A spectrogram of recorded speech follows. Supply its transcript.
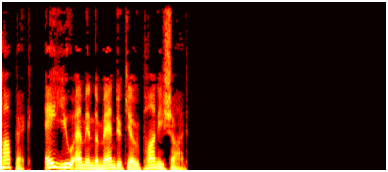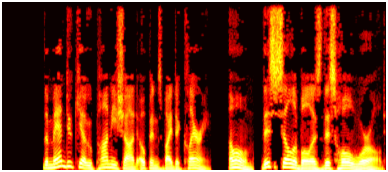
Aum in the Mandukya Upanishad The Mandukya Upanishad opens by declaring, Om, this syllable is this whole world.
